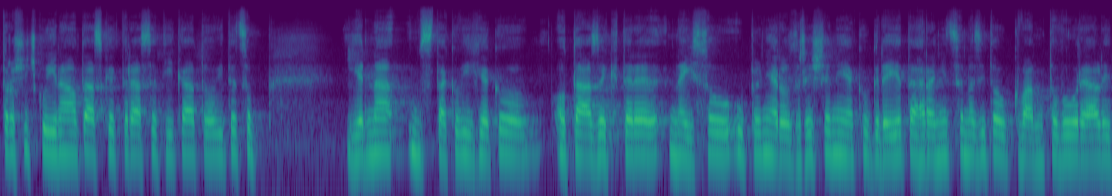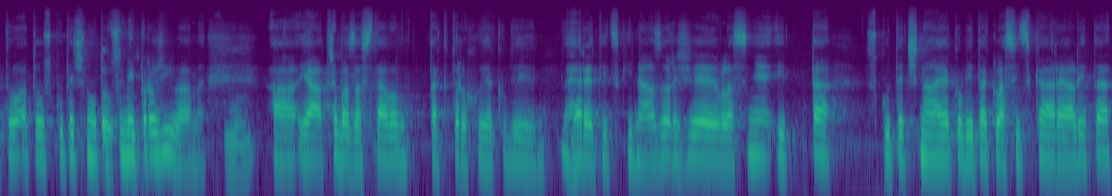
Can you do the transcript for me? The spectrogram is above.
trošičku jiná otázka, která se týká toho, víte co, jedna z takových jako otázek, které nejsou úplně rozřešeny, jako kde je ta hranice mezi tou kvantovou realitou a tou skutečnou, to, co my prožíváme. A já třeba zastávám tak trochu jakoby heretický názor, že vlastně i ta skutečná, jakoby ta klasická realita,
